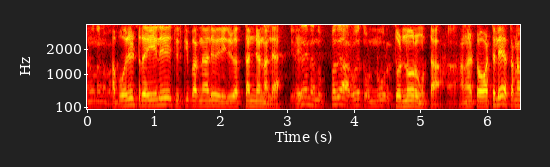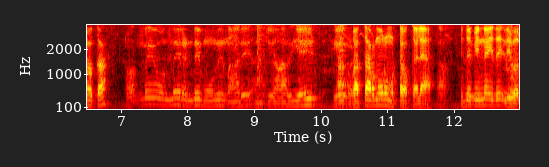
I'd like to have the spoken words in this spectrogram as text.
അപ്പൊ വെക്കാം. അപ്പോൾ ഒരു ട്രേയിൽ ചുരുക്കി പറഞ്ഞാൽ ഒരു ഇരുപത്തഞ്ചെണ്ണം അല്ലേ ഇത് തന്നെ മുപ്പത് അറുപത് തൊണ്ണൂറ്. തൊണ്ണൂറ് മുട്ട. അങ്ങനെ ടോട്ടൽ എത്ര എണ്ണം വെക്കാം? ടോട്ടൽ ഒന്ന് രണ്ട് മൂന്ന് നാല് അഞ്ച് ആറ് ഏഴ് പത്ത് അറുന്നൂറ് മുട്ട വെക്കാം അല്ലേ? ഇത് പിന്നെ ഇത് ലിവർ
